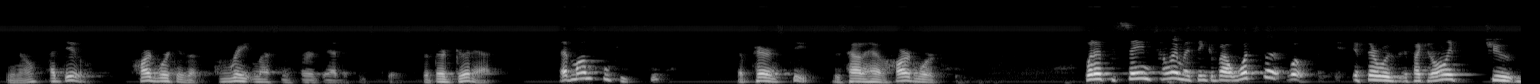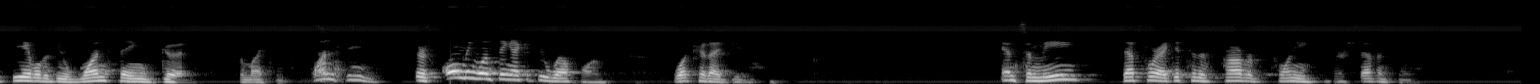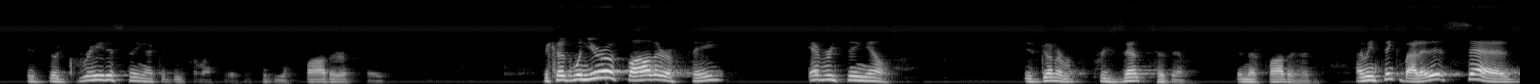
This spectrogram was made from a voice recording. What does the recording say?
You know, I do. Hard work is a great lesson for a dad to teach kids that they're good at. That moms can teach too. That parents teach is how to have hard work but at the same time, I think about what's the what if there was if I could only choose be able to do one thing good for my kids, one thing. There's only one thing I could do well for them. What could I do? And to me, that's where I get to this Proverbs 20, verse 17. Is the greatest thing I could do for my kids is to be a father of faith. Because when you're a father of faith, everything else is going to present to them in their fatherhood. I mean, think about it. It says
